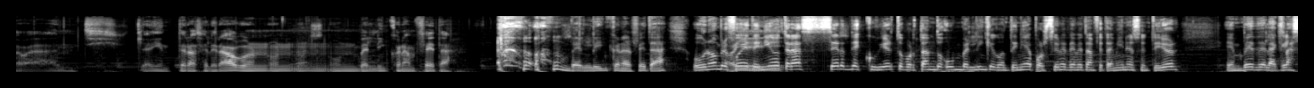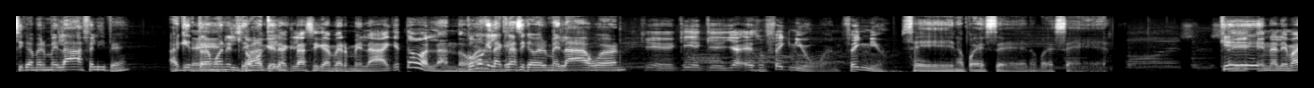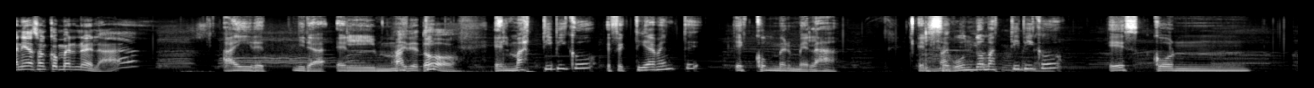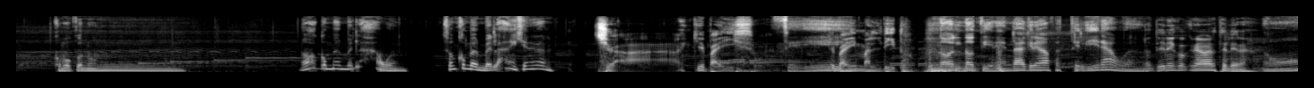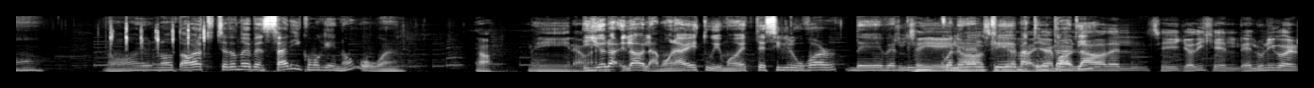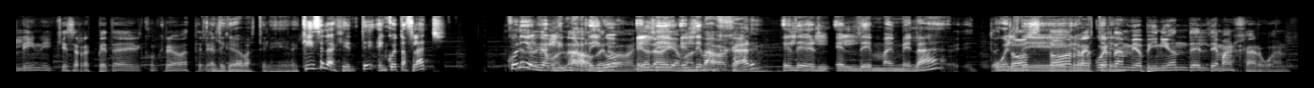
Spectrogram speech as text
Que hay entero acelerado con un, un- un Berlín con anfeta. un Berlín con alfeta. Un hombre fue detenido y- tras ser descubierto portando un Berlín que contenía porciones de metanfetamina en su interior en vez de la clásica mermelada, Felipe. Aquí entramos Eh, en el ¿Cómo debate. que la clásica mermelada? ¿Qué estamos hablando? ¿Cómo que la clásica mermelada, weón? Que, que- que ya es un fake news, weón. Fake news. Sí, no puede ser, no puede ser. ¿Qué Eh, ¿En Alemania son con mermelada? hay de. Mira, el más. Hay de todo. El más típico, efectivamente, es con mermelada. El segundo típico más típico es con. Como con un. No, con mermelada, weón. Son con mermelada en general. Qué país, weón. Sí. Qué país maldito. No, no tienen la crema pastelera, ¿No weón. tiene con crema pastelera? No. No, no. Ahora estoy tratando de pensar y como que no, weón. No, mira. Y yo lo, lo hablamos una vez, tuvimos este Civil War de Berlín. Sí, ¿Cuál era no, el sí, que ya, más te ya hemos gustaba a ti? hablado del. Sí, yo dije el, el único Berlín y que se respeta es el con crema pastelera. El de crema pastelera. ¿Qué dice la gente? ¿Encuesta Flash? ¿Cuál Ya es el Berlín más rico? ¿El de, el manjar? ¿El de, el de mermelada? ¿O el todos de todos recuerdan pastelera? mi opinión del de manjar, weón.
